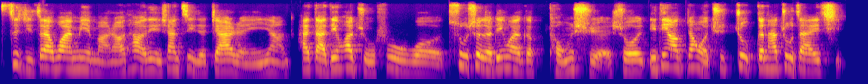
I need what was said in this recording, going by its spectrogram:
自己在外面嘛，然后他有点像自己的家人一样，还打电话嘱咐我宿舍的另外一个同学说，一定要让我去住跟他住在一起。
